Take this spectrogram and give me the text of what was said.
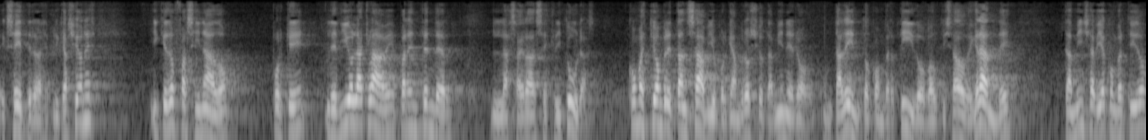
etcétera, las explicaciones, y quedó fascinado porque le dio la clave para entender las sagradas escrituras cómo este hombre tan sabio, porque Ambrosio también era un talento convertido, bautizado de grande, también se había convertido,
